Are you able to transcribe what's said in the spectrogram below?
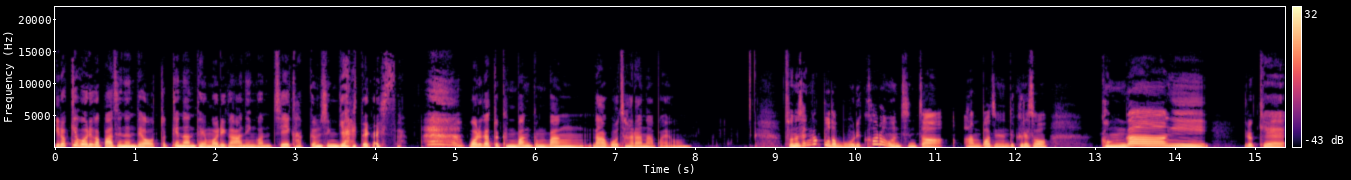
이렇게 머리가 빠지는데 어떻게 난 대머리가 아닌 건지 가끔 신기할 때가 있어요. 머리가 또 금방금방 나고 자라나 봐요. 저는 생각보다 머리카락은 진짜 안 빠지는데 그래서 건강이 이렇게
